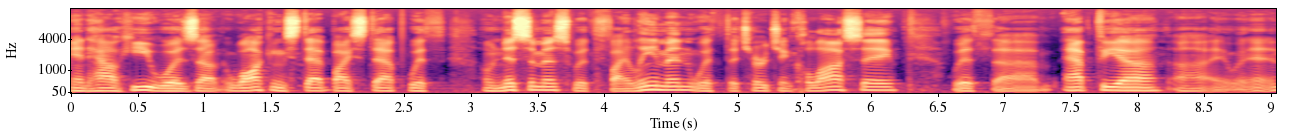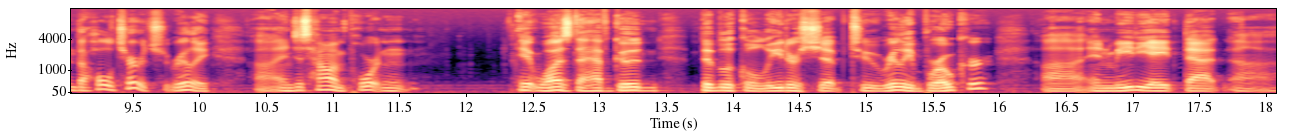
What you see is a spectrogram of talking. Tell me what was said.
and how he was uh, walking step by step with Onesimus, with Philemon, with the church in Colossae, with uh, Apphia, uh, and the whole church, really, uh, and just how important it was to have good biblical leadership to really broker uh, and mediate that. Uh,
